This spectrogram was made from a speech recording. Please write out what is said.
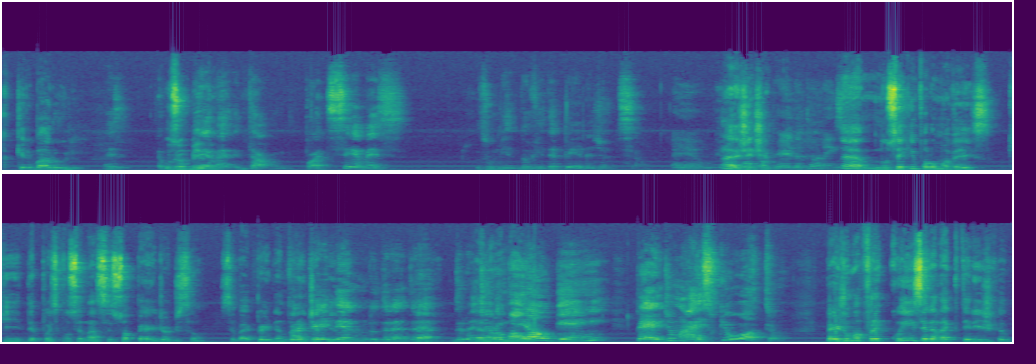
aquele barulho. Mas o, O problema, então, pode ser, mas o zumbido no ouvido é perda de audição. É, o meu É, a é, gente- perda também. É, não sei quem falou uma vez que depois que você nasce você só perde a audição. Você vai perdendo Vai durante a vida. perdendo durante, É, durante é a vida. normal. E alguém perde mais que o outro. Perde uma frequência característica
